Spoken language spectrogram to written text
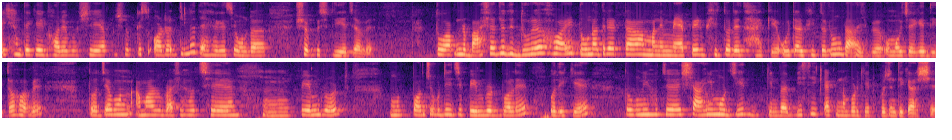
এইখান থেকে ঘরে বসে আপনি সব কিছু অর্ডার দিলে দেখা গেছে ওরা সব কিছু দিয়ে যাবে। তো আপনার বাসা যদি দূরে হয় তো ওনাদের একটা মানে ম্যাপের ভিতরে থাকে, ওইটার ভিতরে ওটা আসবে, অমুক জায়গায় দিতে হবে। তো যেমন আমার বাসা হচ্ছে পেম রোড পঞ্চবটি যে পেম রোড বলে ওদিকে, তো উনি হচ্ছে শাহি মসজিদ কিংবা বিসিক এক নম্বর গেট পর্যন্ত আসে।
